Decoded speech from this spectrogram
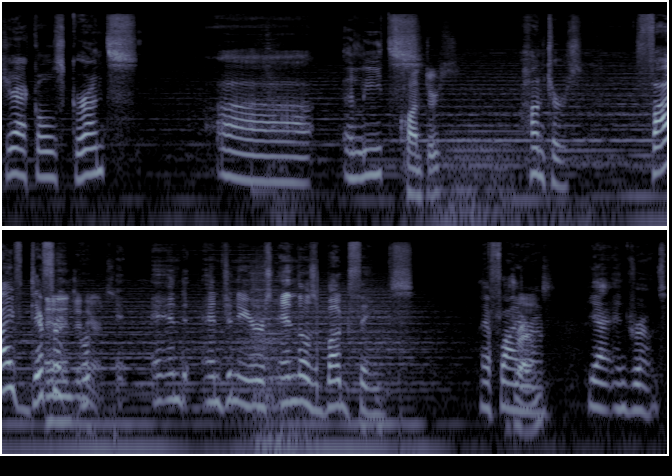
jackals, grunts, uh, elites, Hunters. hunters. Five different r- engineers. and engineers and those bug things that fly around. Yeah, and drones.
